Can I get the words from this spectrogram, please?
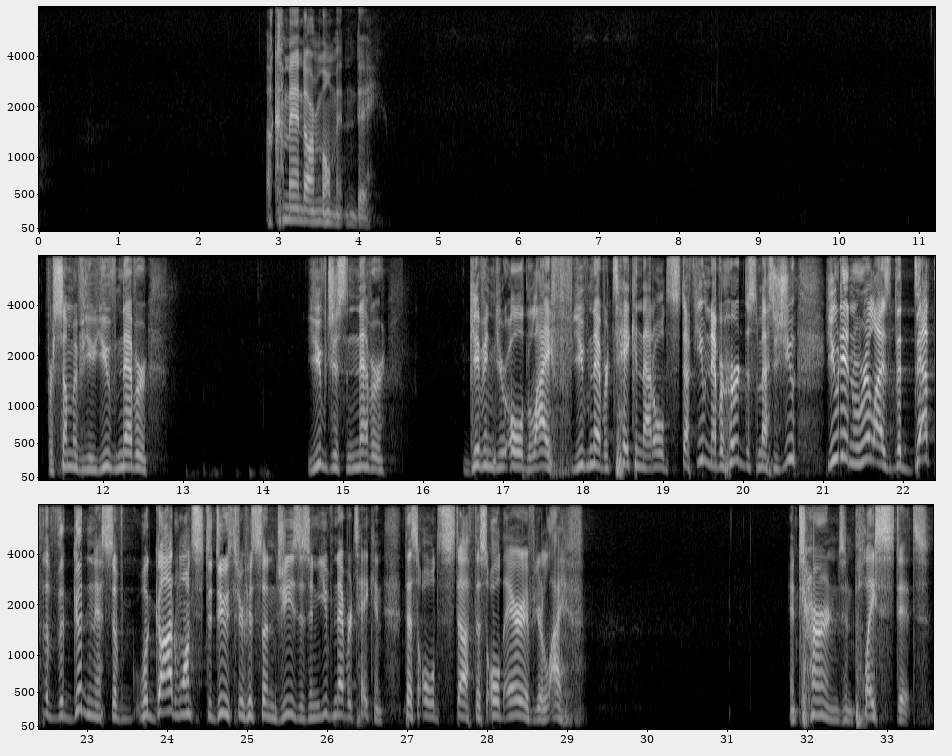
A command R moment and day. For some of you, you've never, you've just never given your old life. You've never taken that old stuff. You've never heard this message. You, you didn't realize the depth of the goodness of what God wants to do through his son Jesus, and you've never taken this old stuff, this old area of your life, and turned and placed it.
